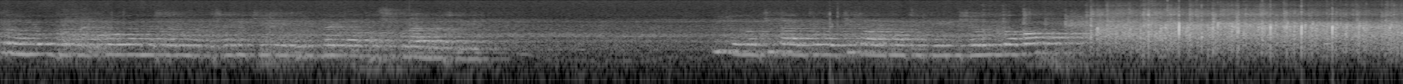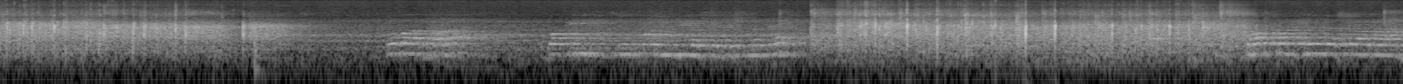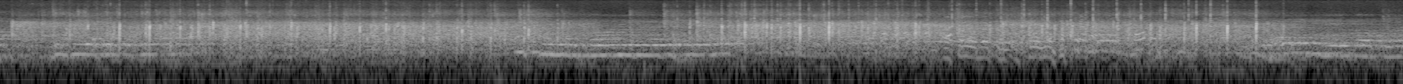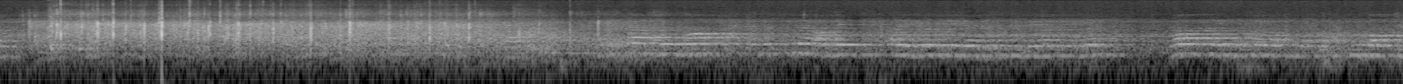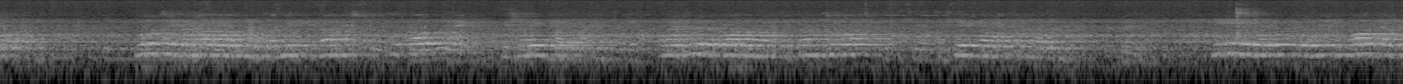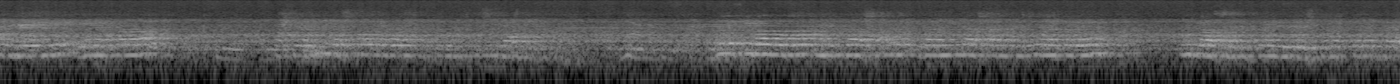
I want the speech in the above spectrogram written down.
Köszönöm józan a polgármester úrnak a segítségét, hogy itt megtarthassuk a rendezvényt. Üdvözlöm Csitári Csabai Csitári Marci képviselő urakat, továbbá Baki Színfolyó Díjas Egyesületet, Tartalmi Thank you.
